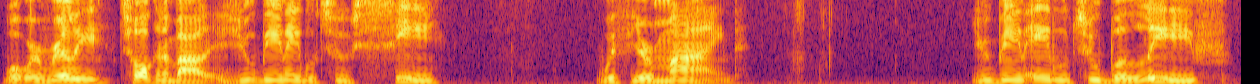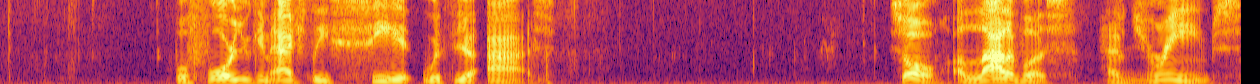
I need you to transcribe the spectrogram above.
What we're really talking about is you being able to see with your mind. You being able to believe before you can actually see it with your eyes. So, a lot of us have dreams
